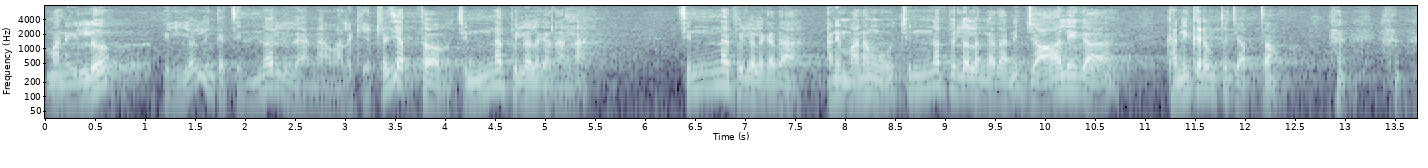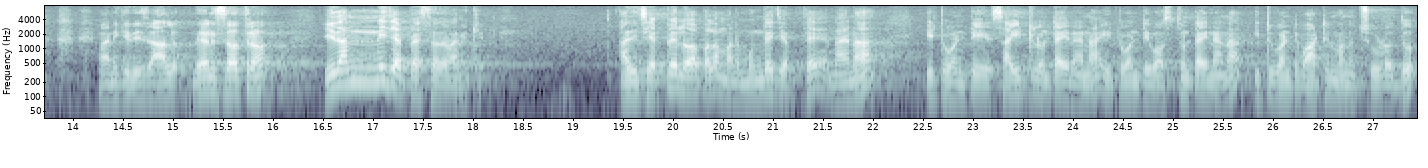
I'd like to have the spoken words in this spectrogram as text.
మన ఇల్లు పిల్లలు ఇంకా చిన్నోళ్ళు అన్న వాళ్ళకి ఎట్లా చెప్తావు? చిన్న పిల్లలు కదా అన్న. చిన్న పిల్లలు కదా అని మనము చిన్న పిల్లలం కదా అని జాలీగా కనికరంతో చెప్తాం వానికి ఇది చాలు. దేవుని స్తోత్రం. ఇదన్నీ చెప్పేస్తుంది వానికి. అది చెప్పే లోపల మనం ముందే చెప్తే నాయన ఇటువంటి సైట్లు ఉంటాయి నాయన ఇటువంటి వస్తుంటాయి నాయన ఇటువంటి వాటిని మనం చూడొద్దు.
